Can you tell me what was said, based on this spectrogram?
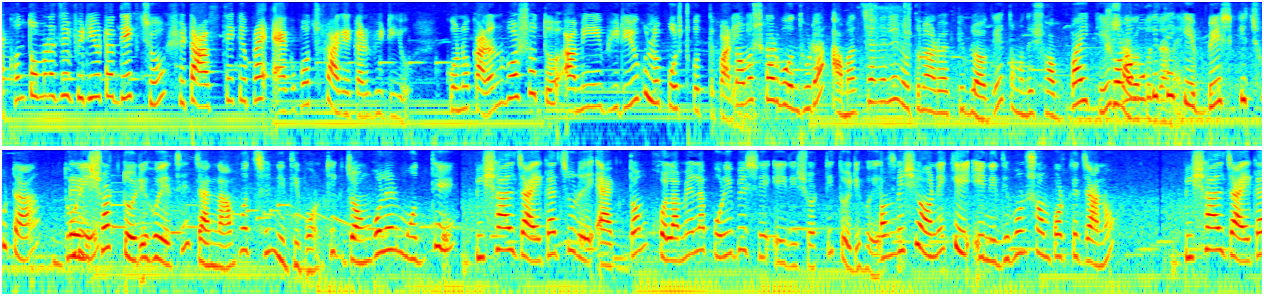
এখন তোমরা যে ভিডিওটা দেখছ সেটা আজ থেকে প্রায় এক বছর আগেকার ভিডিও। কোনো কারণবশত আমি এই ভিডিওগুলো পোস্ট করতে পারি নমস্কার বন্ধুরা আমার চ্যানেলে নতুন আরও একটি ব্লগে তোমাদের সবাইকে সোনামুখী থেকে বেশ কিছুটা দূরে রিসর্ট তৈরি হয়েছে যার নাম হচ্ছে নিধিবন। ঠিক জঙ্গলের মধ্যে বিশাল জায়গা জুড়ে একদম খোলামেলা পরিবেশে এই রিসর্টটি তৈরি হয়েছে। কম বেশি অনেকেই এই নিধিবন সম্পর্কে জানো। বিশাল জায়গা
